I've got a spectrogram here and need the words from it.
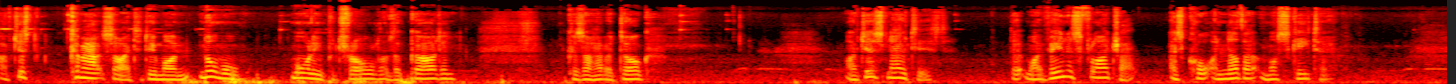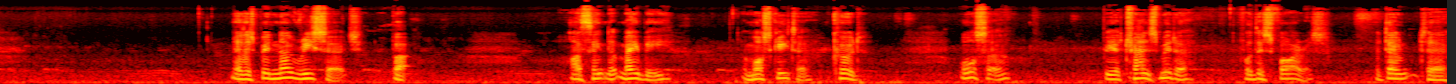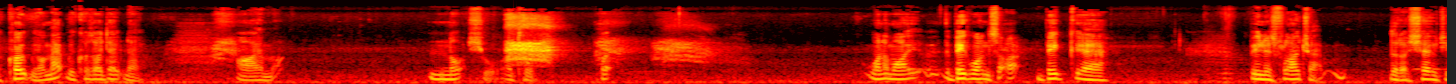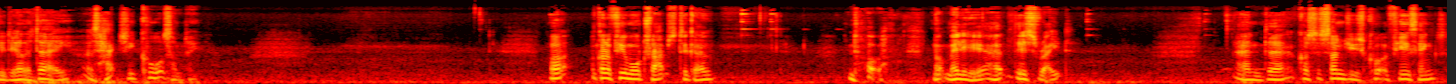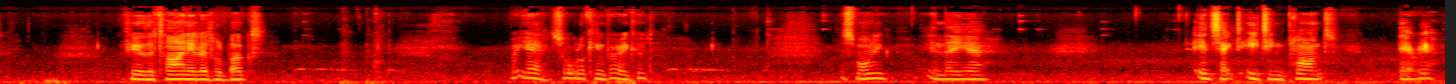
I've just come outside to do my normal morning patrol of the garden because I have a dog. I've just noticed that my Venus flytrap has caught another mosquito. Now there's been no research, but I think that maybe a mosquito could also be a transmitter for this virus. But don't uh, quote me on that because I don't know. I'm not sure at all. But one of my the big ones, uh, big uh, Venus flytrap that I showed you the other day has actually caught something. But I've got a few more traps to go. Not, not many at this rate. And uh, of course the sundews caught a few things. A few of the tiny little bugs. But yeah, it's all looking very good. This morning in the uh, insect eating plant area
